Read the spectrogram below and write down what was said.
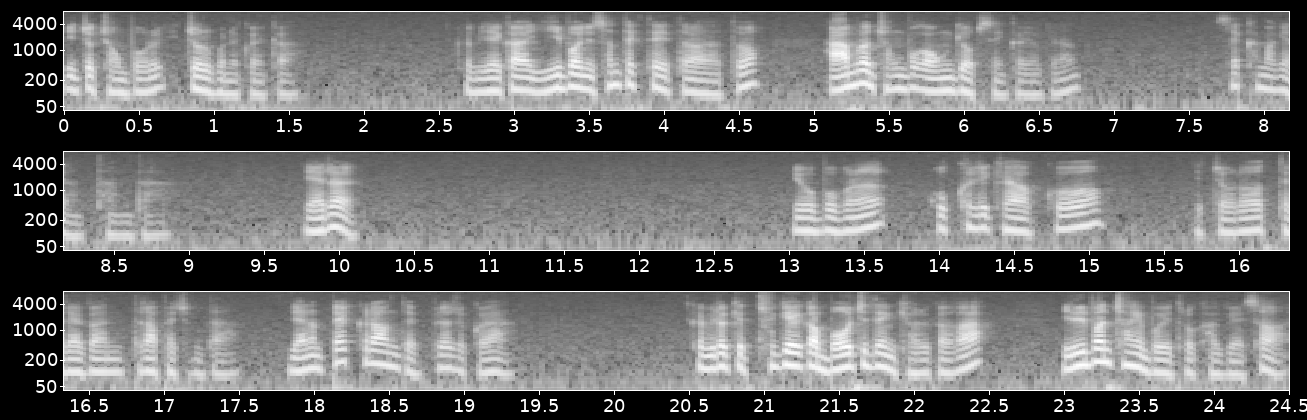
이쪽 정보를 이쪽으로 보낼 거니까. 그럼 얘가 2번이 선택되어 있더라도 아무런 정보가 온 게 없으니까 여기는 새카맣게 나타납니다. 얘를 이 부분을 우클릭해갖고 이쪽으로 드래그 앤 드랍 해줍니다. 얘는 백그라운드에 뿌려줄 거야. 그럼 이렇게 두 개가 머지된 결과가 1번 창에 보이도록 하기 위해서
